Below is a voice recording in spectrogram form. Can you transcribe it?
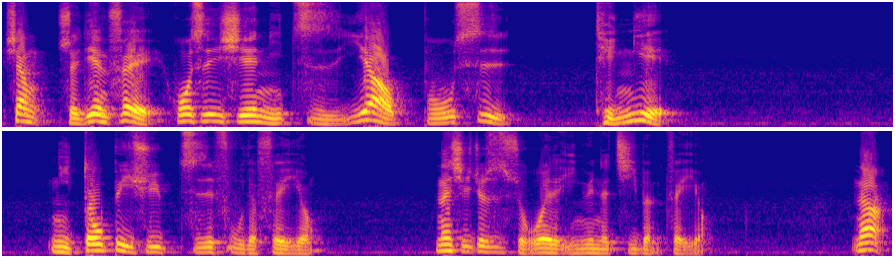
像水电费或是一些你只要不是停业，你都必须支付的费用，那些就是所谓的营运的基本费用。那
